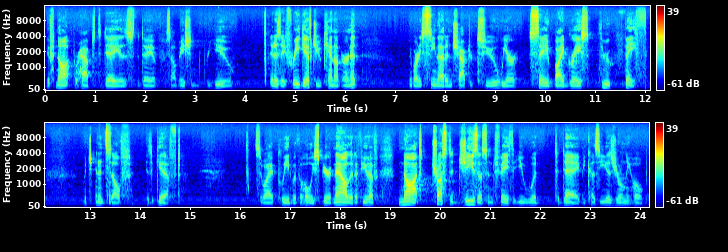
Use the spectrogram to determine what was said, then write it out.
If not, perhaps today is the day of salvation for you. It is a free gift. You cannot earn it. We've already seen that in chapter 2. We are saved by grace through faith, which in itself is a gift. So I plead with the Holy Spirit now that if you have not trusted Jesus in faith, that you would today, because he is your only hope.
